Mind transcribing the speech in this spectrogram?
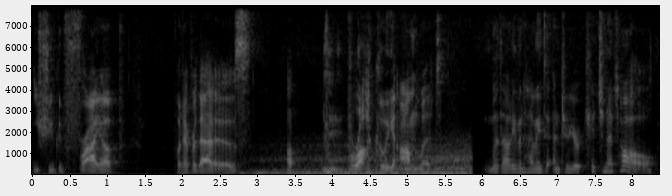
you, could fry up whatever that is, a broccoli omelet without even having to enter your kitchen at all.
